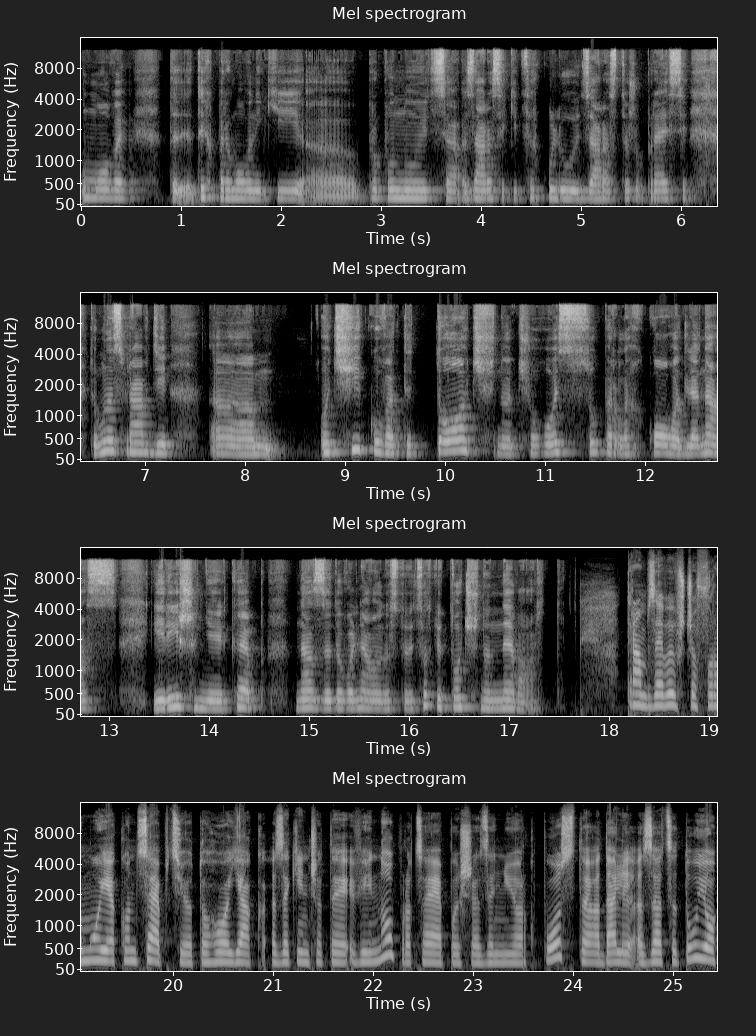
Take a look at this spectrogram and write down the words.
умови тих перемовин, які пропонуються зараз, які циркулюють зараз теж у пресі. Тому насправді. ем, Очікувати точно чогось суперлегкого для нас і рішення, яке б нас задовольняло на 100%, точно не варто. Трамп заявив, що формує концепцію того, як закінчити війну. Про це пише The New York Post. А Далі зацитую:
